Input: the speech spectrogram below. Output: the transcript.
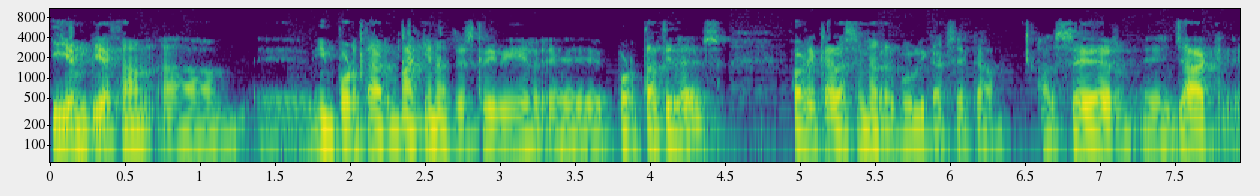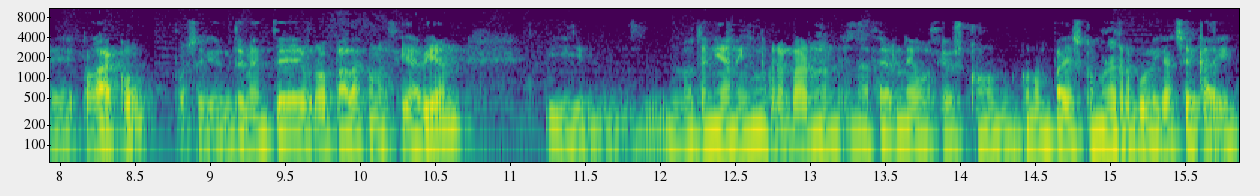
Y empiezan a eh, importar máquinas de escribir eh, portátiles fabricadas en la República Checa. Al ser eh, Jack polaco, pues evidentemente Europa la conocía bien y no tenía ningún reparo en, en hacer negocios con, con un país como la República Checa y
